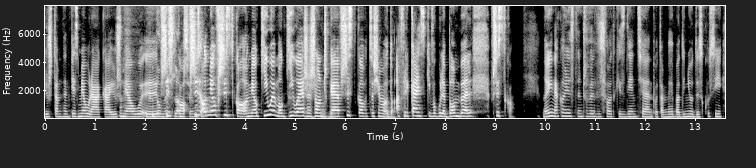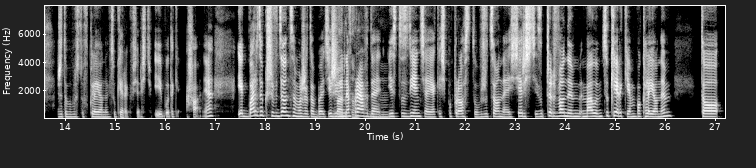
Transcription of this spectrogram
już tam ten pies miał raka, już miał y, wszystko. Wszy on miał wszystko, on miał kiłę, mogiłę, rzeżączkę, mhm. wszystko, co się ma, to mhm. afrykański w ogóle bąbel, wszystko. No i na koniec ten człowiek wysłał takie zdjęcie po tam chyba dniu dyskusji, że to po prostu wklejony cukierek w sierść. I było takie, aha, nie? Jak bardzo krzywdzące może to być, jeżeli bardzo. naprawdę mhm. jest to zdjęcie jakieś po prostu wrzucone sierści z czerwonym małym cukierkiem poklejonym, to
